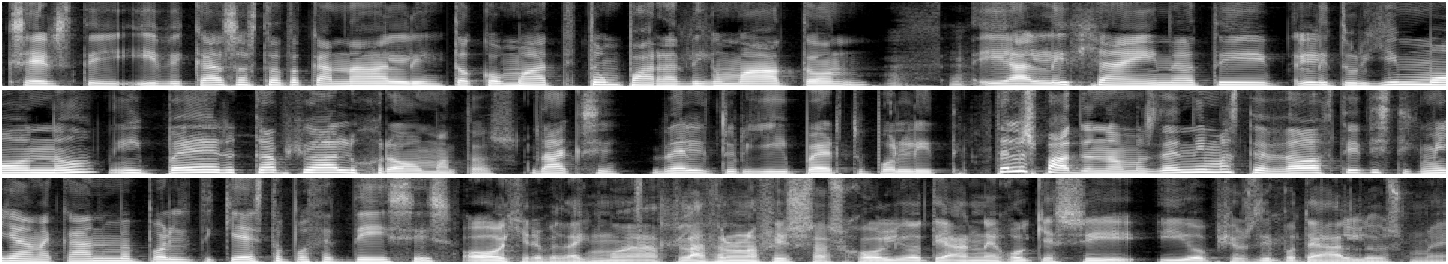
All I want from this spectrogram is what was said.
Ξέρεις τι, ειδικά σε αυτό το κανάλι, το κομμάτι των παραδειγμάτων, η αλήθεια είναι ότι λειτουργεί μόνο υπέρ κάποιου άλλου χρώματος. Εντάξει, δεν λειτουργεί υπέρ του πολίτη. Τέλος πάντων όμως, δεν είμαστε εδώ αυτή τη στιγμή για να κάνουμε πολιτικές τοποθετήσεις. Όχι, ρε παιδάκι μου. Απλά θέλω να αφήσω στα σχόλια ότι αν εγώ και εσύ ή οποιοδήποτε άλλος με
